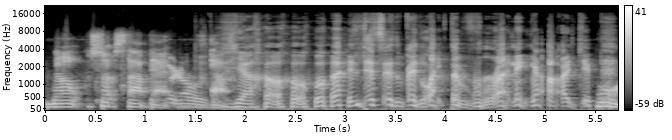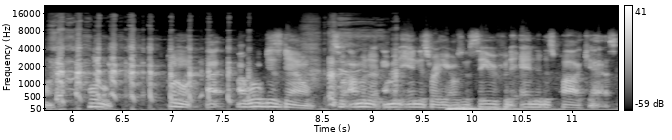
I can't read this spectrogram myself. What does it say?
no, stop, stop that. Turn all over Stop. yo, this has been like the running argument. Hold on, hold on, hold on. I, I wrote this down, so I'm gonna I'm gonna end this right here. I was gonna save it for the end of this podcast.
